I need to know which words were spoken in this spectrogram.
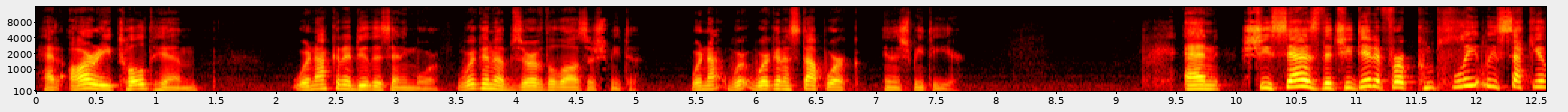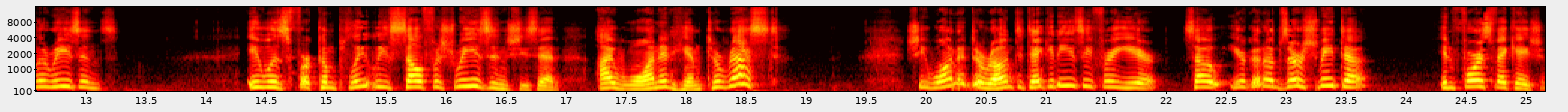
had already told him, We're not going to do this anymore. We're going to observe the laws of Shemitah. We're, not, we're, we're going to stop work in the Shemitah year. And she says that she did it for completely secular reasons. It was for completely selfish reasons, she said. I wanted him to rest. She wanted Doron to take it easy for a year. So you're going to observe Shemitah, enforced vacation.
